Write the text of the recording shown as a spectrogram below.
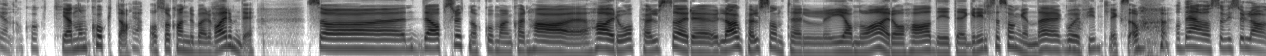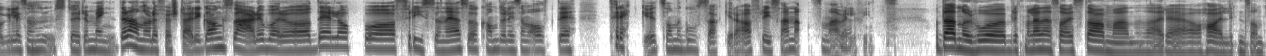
Gjennomkokt. gjennomkokt, da, Ja. og så kan du bare varme de. Så det er absolutt noe man kan ha, ha rå pølser, eh, lag pølsene til i januar og ha de til grillsesongen, det går Ja. fint, liksom. Og det er også hvis du lager liksom større mengder da, når det først er i gang, så er det jo bare å dele opp og fryse ned, så kan du liksom alltid trekke ut sånne godsaker av fryseren, da, som er veldig fint. Det er når hun, Britt Malene sa i stad med den der eh, å ha en liten sånn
